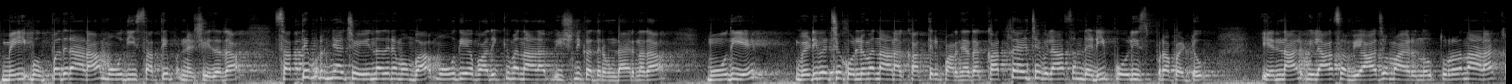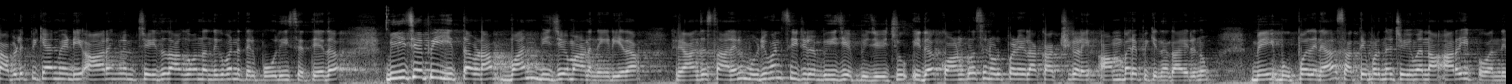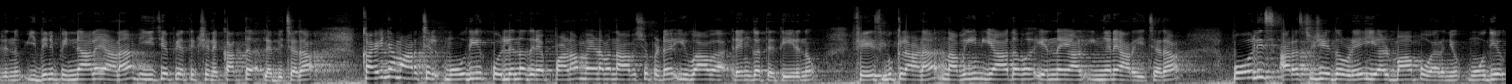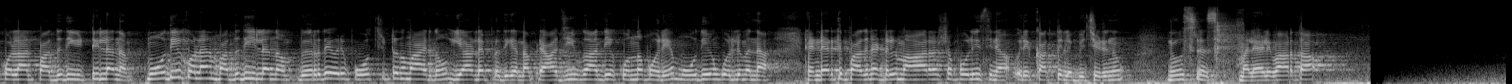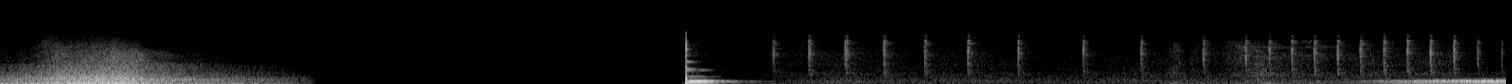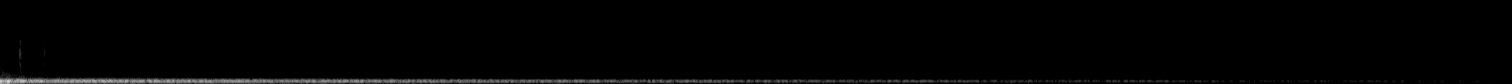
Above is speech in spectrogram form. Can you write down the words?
മെയ് മുപ്പതിനാണ് മോദി സത്യപ്രതിജ്ഞ ചെയ്തത്. സത്യപ്രതിജ്ഞ ചെയ്യുന്നതിന് മുമ്പ് മോദിയെ വധിക്കുമെന്നാണ് ഭീഷണി കത്തിലുണ്ടായിരുന്നത് മോദിയെ വെടിവെച്ച് കൊല്ലുമെന്നാണ് കത്തിൽ പറഞ്ഞത്. കത്തയച്ച വിലാസം തേടി പോലീസ് പുറപ്പെട്ടു. എന്നാൽ വിലാസം വ്യാജമായിരുന്നു തുടർന്നാണ് കബളിപ്പിക്കാൻ വേണ്ടി ആരെങ്കിലും ചെയ്തതാകുമെന്ന നിഗമനത്തിൽ പോലീസ് എത്തിയത്. ബി ജെ പി ഇത്തവണ വൻ വിജയമാണ് നേടിയത്. രാജസ്ഥാനിൽ മുഴുവൻ സീറ്റിലും ബി ജെ പി വിജയിച്ചു ഇത് കോൺഗ്രസിനുൾപ്പെടെയുള്ള കക്ഷികളെ അമ്പരപ്പിക്കുന്നതായിരുന്നു. മെയ് മുപ്പതിന് സത്യപ്രതിജ്ഞ ചെയ്യുമെന്ന അറിയിപ്പ് വന്നിരുന്നു. ഇതിന് പിന്നാലെയാണ് ബി ജെ പി അധ്യക്ഷന് കത്ത് ലഭിച്ചത്. കഴിഞ്ഞ മാർച്ചിൽ മോദിയെ കൊല്ലുന്നതിന് പണം വേണമെന്നാവശ്യപ്പെട്ട് യുവാവ് രംഗത്തെത്തിയിരുന്നു. ഫേസ്ബുക്കിലാണ് നവീൻ യാദവ് എന്നയാൾ ഇങ്ങനെ അറിയിച്ചത്. പോലീസ് അറസ്റ്റ് ചെയ്തതോടെ ഇയാൾ മാപ്പ് പറഞ്ഞു മോദിയെ കൊല്ലാൻ പദ്ധതി ഇട്ടില്ലെന്നും മോദിയെ കൊല്ലാൻ പദ്ധതിയില്ലെന്നും വെറുതെ ഒരു പോസ്റ്റ് ഇട്ടതുമായിരുന്നു ഇയാളുടെ പ്രതികരണം. രാജീവ് ഗാന്ധിയെ കൊന്ന പോലെ മോദിയും കൊല്ലുമെന്ന രണ്ടായിരത്തി പതിനെട്ടിൽ മഹാരാഷ്ട്ര പോലീസിന് ഒരു കത്ത് ലഭിച്ചിരുന്നു. ന്യൂസ് ഡെസ്ക് മലയാളി വാർത്ത.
